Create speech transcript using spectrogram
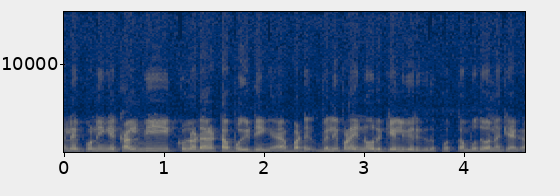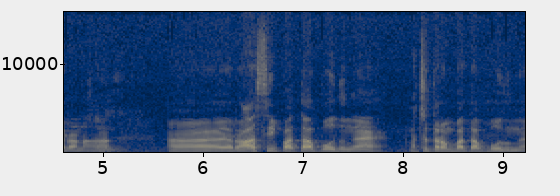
இல்லை இப்போ நீங்கள் கல்விக்குள்ளே டைரெக்டாக போயிட்டீங்க பட் வெளிப்பட இன்னொரு கேள்வி இருக்குது. பொத்தம்பது என்ன கேட்குறான்னா ராசி பார்த்தா போதுங்க நட்சத்திரம் பார்த்தா போதுங்க.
